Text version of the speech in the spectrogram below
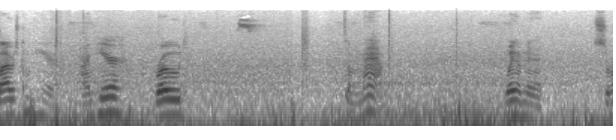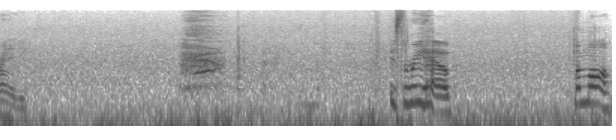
Sur- Survivors come here. I'm here. Road. It's a map. Wait a minute. Serenity. it's the rehab. My mom.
